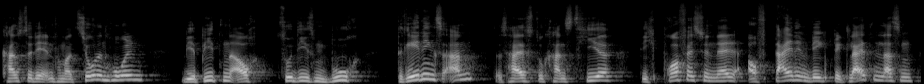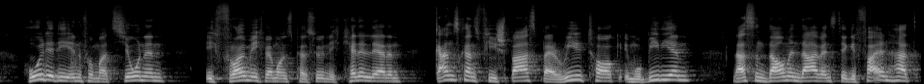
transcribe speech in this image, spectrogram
kannst du dir Informationen holen. Wir bieten auch zu diesem Buch Trainings an. Das heißt, du kannst hier dich professionell auf deinem Weg begleiten lassen. Hol dir die Informationen. Ich freue mich, wenn wir uns persönlich kennenlernen. Ganz, ganz viel Spaß bei Real Talk Immobilien. Lass einen Daumen da, wenn es dir gefallen hat.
